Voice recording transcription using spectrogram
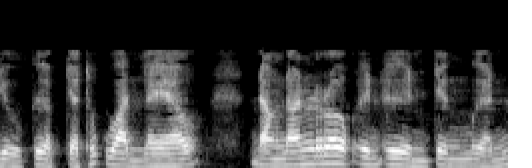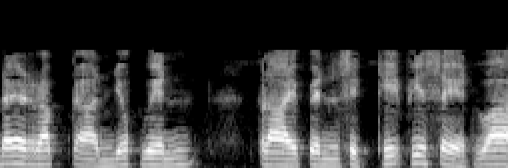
อยู่เกือบจะทุกวันแล้ว ดังนั้นโรคอื่นๆจึงเหมือนได้รับการยกเว้น กลายเป็นสิทธิพิเศษว่า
